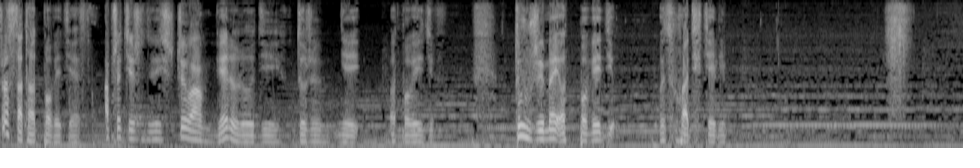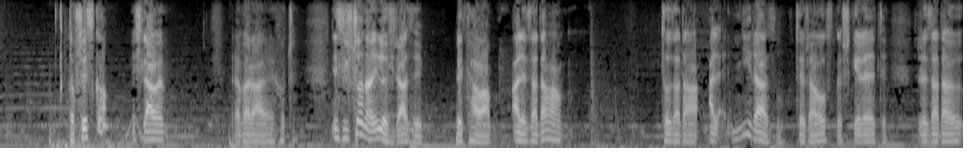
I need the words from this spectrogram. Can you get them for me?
Prosta ta odpowiedź jest, a przecież zniszczyłam wielu ludzi, którzy mniej odpowiedzi... którzy mej odpowiedzi wysłuchać chcieli. To wszystko? Myślałem. Rawara rechocze. Niezliczona ilość razy pytałam, ale zadałam... To zadała, ale ni razu te żałosne szkielety, które, zadały,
